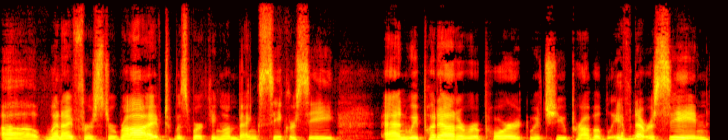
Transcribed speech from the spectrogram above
uh, when I first arrived, was working on bank secrecy. And we put out a report, which you probably have never seen,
